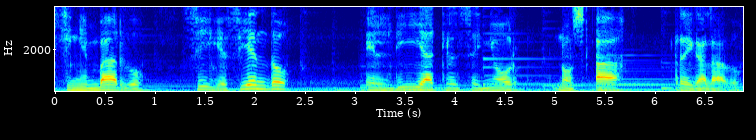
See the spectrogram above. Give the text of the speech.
Sin embargo, sigue siendo el día que el Señor nos ha regalado.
